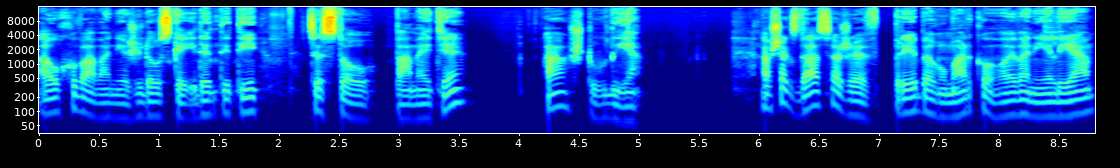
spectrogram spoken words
a uchovávanie židovskej identity cestou pamäte a štúdia. Avšak zdá sa, že v priebehu Markovho Evanielia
